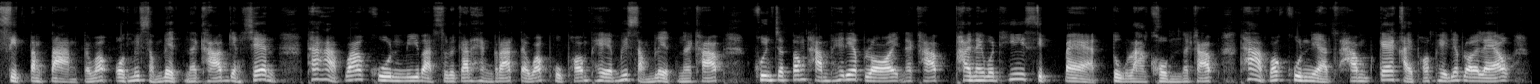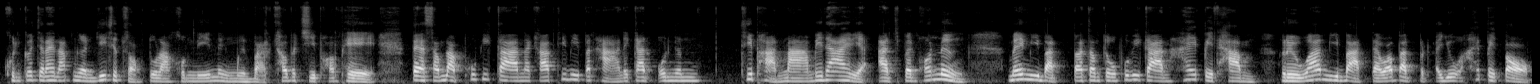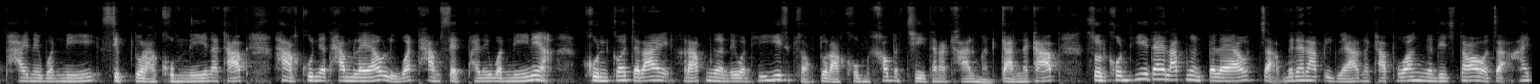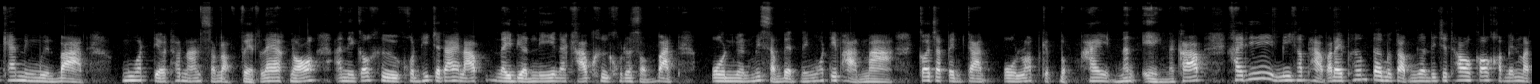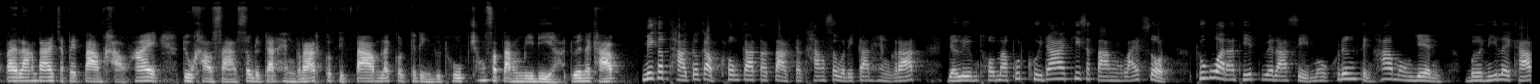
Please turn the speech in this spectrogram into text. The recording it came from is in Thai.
สิทธิ์ต่างๆ แต่ว่าโอนไม่สำเร็จนะครับ อย่างเช่น ถ้าหากว่าคุณมีบัตรสวัสดิการแห่งรัฐ แต่ว่าผูกพร้อมเพย์ไม่สำเร็จนะครับคุณจะต้องทำให้เรียบร้อยนะครับภายในวันที่ 18 ตุลาคมนะครับถ้าหากว่าคุณเนี่ยทำแก้ไขพร้อมเพย์เรียบร้อยแล้ว คุณก็จะได้รับเงิน 22 ตุลาคมนี้ 10,000 บาทเข้าบัญชีพร้อมเพย์แต่สำหรับผู้พิการนะครับที่มีปัญหาในการโอนเงิน ที่ผ่านมาไม่ได้เนี่ยอาจจะเป็นเพราะหนึ่งไม่มีบัตรประจำตัวผู้พิการให้ไปทำหรือว่ามีบัตรแต่ว่าบัตรหมดอายุให้ไปต่อภายในวันนี้ 10 ตุลาคมนี้นะครับ หากคุณเนี่ยทำแล้วหรือว่าทำเสร็จภายในวันนี้เนี่ยคุณก็จะได้รับเงินในวันที่ 22 ตุลาคมเข้าบัญชีธนาคารเหมือนกันนะครับ ส่วนคนที่ได้รับเงินไปแล้วจะไม่ได้รับอีกแล้วนะครับ เพราะว่าเงินดิจิทัลจะให้แค่ 10,000 บาท งวดเดียวเท่านั้นสำหรับเฟสแรกเนาะอันนี้ก็คือคนที่จะได้รับในเดือนนี้นะครับคือคุณสมบัติโอนเงินไม่สำเร็จในงวดที่ผ่านมา ก็จะเป็นการโอนรอบเก็บตกให้นั่นเองนะครับ ใครที่มีคำถามอะไรเพิ่มเติมเกี่ยวกับเงินดิจิทัลก็คอมเมนต์มาใต้ล่างได้จะไปตามข่าวให้ ดูข่าวสารสวัสดิการแห่งรัฐกดติดตามและกดกระดิ่ง YouTube ช่องสตังมีเดียด้วยนะครับ มีคำถามเกี่ยวกับโครงการต่างๆ จากทางสวัสดิการแห่งรัฐ อย่าลืมโทรมาพูดคุยได้ที่สตังไลฟ์สด ทุกวันอาทิตย์เวลา4โมงครึ่งถึง5โมงเย็นเบอร์นี้เลยครับ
